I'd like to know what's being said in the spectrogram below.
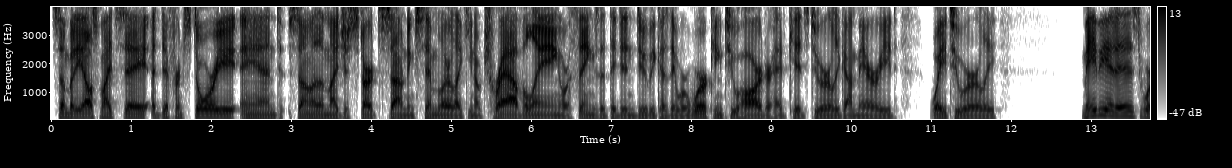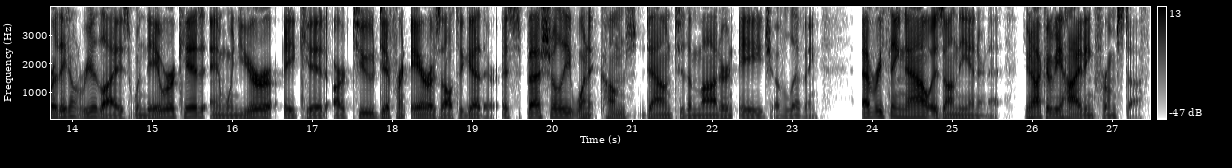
Somebody else might say a different story, and some of them might just start sounding similar, like, you know, traveling or things that they didn't do because they were working too hard or had kids too early, got married way too early. Maybe it is where they don't realize when they were a kid and when you're a kid are two different eras altogether, especially when it comes down to the modern age of living. Everything now is on the internet. You're not going to be hiding from stuff.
